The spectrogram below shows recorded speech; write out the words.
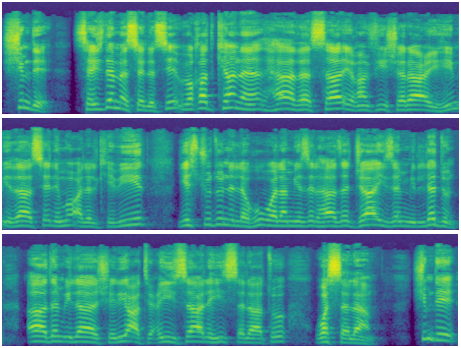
Şimdi secde meselesi ve kad kana hâzâ sâigan fî şerâihim izâ selimu alel kebîr yescudun lehu ve lem yezil hâzâ caizen min ledun Adem ila şeriatı İsa aleyhissalatu vesselam. Şimdi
